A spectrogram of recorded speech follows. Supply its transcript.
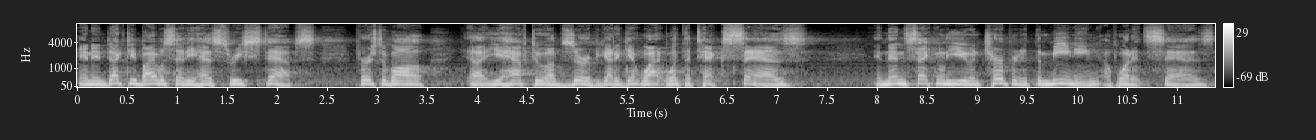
And inductive Bible study has three steps. First of all, uh, you have to observe, you got to get what, what the text says. And then, secondly, you interpret it, the meaning of what it says.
